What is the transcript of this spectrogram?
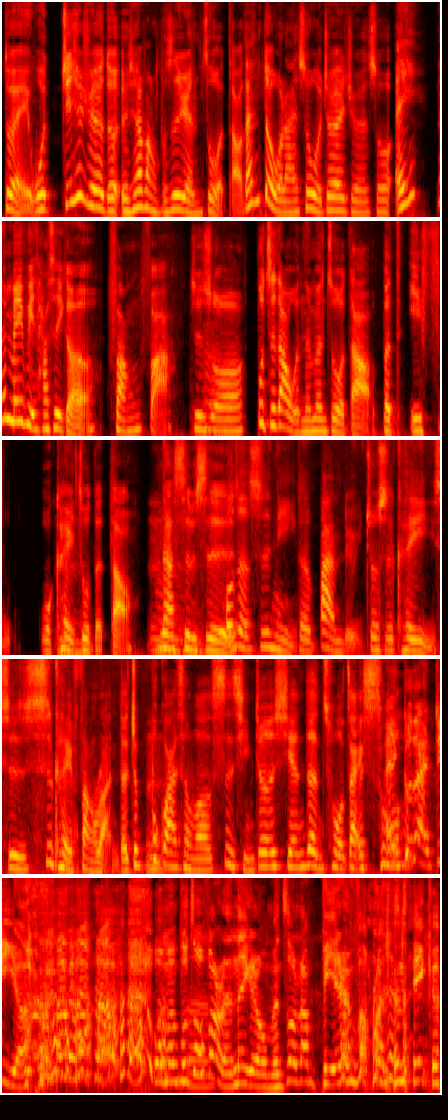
对我的确觉得有些方法不是人做到，但是对我来说，我就会觉得说，哎，那 maybe 它是一个方法，就是说不知道我能不能做到，but if。我可以做得到，那是不是？或者是你的伴侣，就是可以是是可以放软的，就不管什么事情，就是先认错再说。Good idea。我们不做放软的那个人，我们做让别人放软的那个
